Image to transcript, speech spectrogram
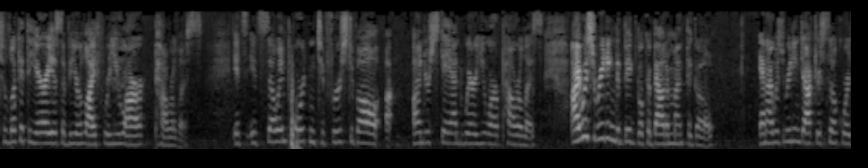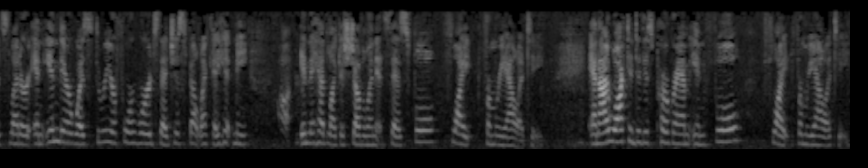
to look at the areas of your life where you are powerless. It's, it's so important to first of all uh, understand where you are powerless. I was reading the big book about a month ago, and I was reading Dr. Silkworth's letter, and in there was three or four words that just felt like they hit me uh, in the head like a shovel, and it says full flight from reality. And I walked into this program in full flight from reality.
